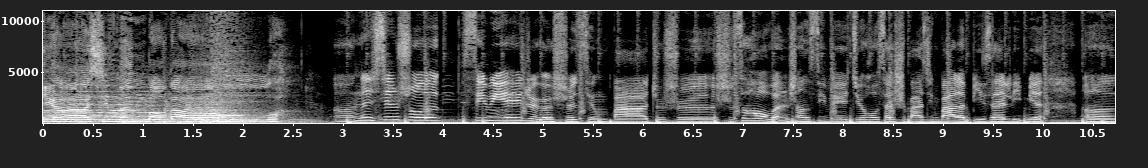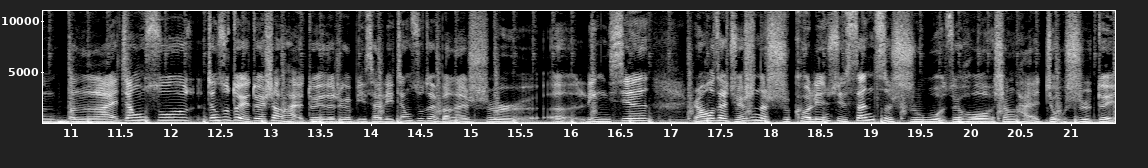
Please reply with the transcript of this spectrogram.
嘻哈新闻报道。嗯，那先说 CBA 这个事情吧，就是十四号晚上 CBA 季后赛十八进八的比赛里面，嗯，本来江苏江苏队对上海队的这个比赛里，江苏队本来是呃领先，然后在决胜的时刻连续三次失误，最后上海九世队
